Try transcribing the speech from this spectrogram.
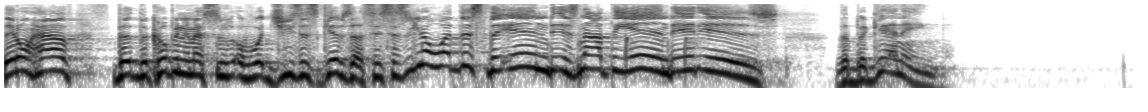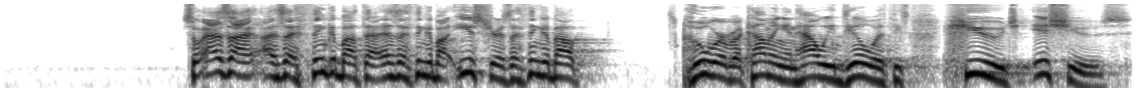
They don't have the, the coping mechanisms of what Jesus gives us. He says, you know what? This, the end is not the end. It is the beginning. So as I, as I think about that, as I think about Easter, as I think about who we're becoming and how we deal with these huge issues,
